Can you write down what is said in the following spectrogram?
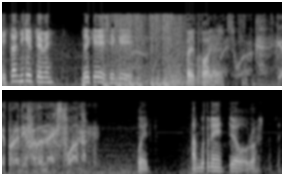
He's down here, Jimmy. Take it, take it. Wait, boy. Nice work. Get ready for the next one. Wait. I'm gonna do a little rush in a sec.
